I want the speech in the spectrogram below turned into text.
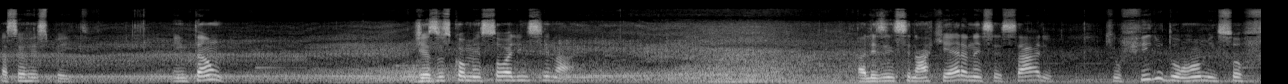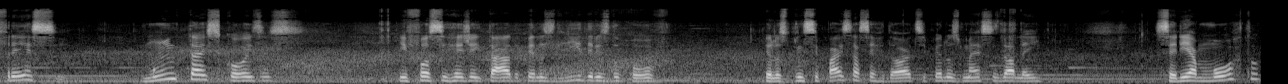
a seu respeito. Então, Jesus começou a lhe ensinar, a lhes ensinar que era necessário que o Filho do Homem sofresse muitas coisas e fosse rejeitado pelos líderes do povo, pelos principais sacerdotes e pelos mestres da lei. Seria morto,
